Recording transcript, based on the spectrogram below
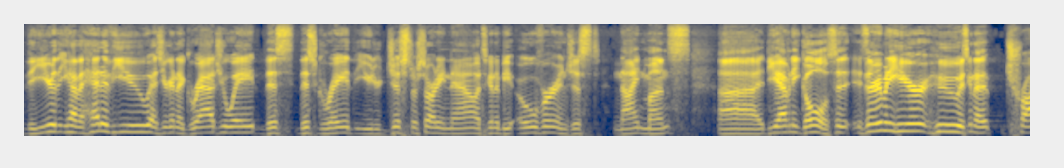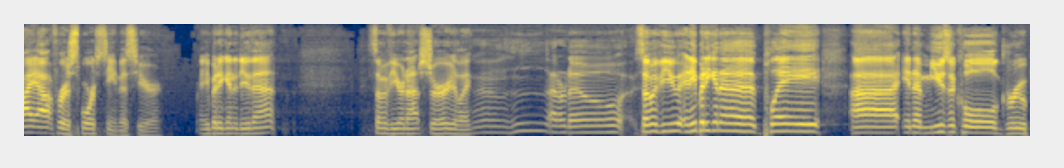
the year that you have ahead of you as you're going to graduate this this grade that you just are starting now it's going to be over in just nine months uh, do you have any goals is there anybody here who is going to try out for a sports team this year anybody going to do that some of you are not sure. You're like uh, i don't know. Some of you anybody to play uh, in a musical group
